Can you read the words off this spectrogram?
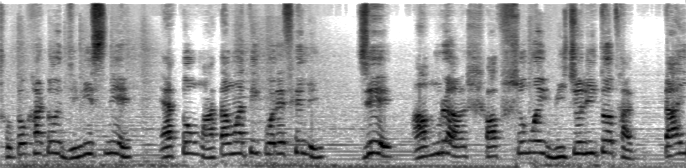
ছোটখাটো জিনিস নিয়ে এত মাতামাতি করে ফেলি যে আমরা সবসময় বিচলিত থাকি। তাই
